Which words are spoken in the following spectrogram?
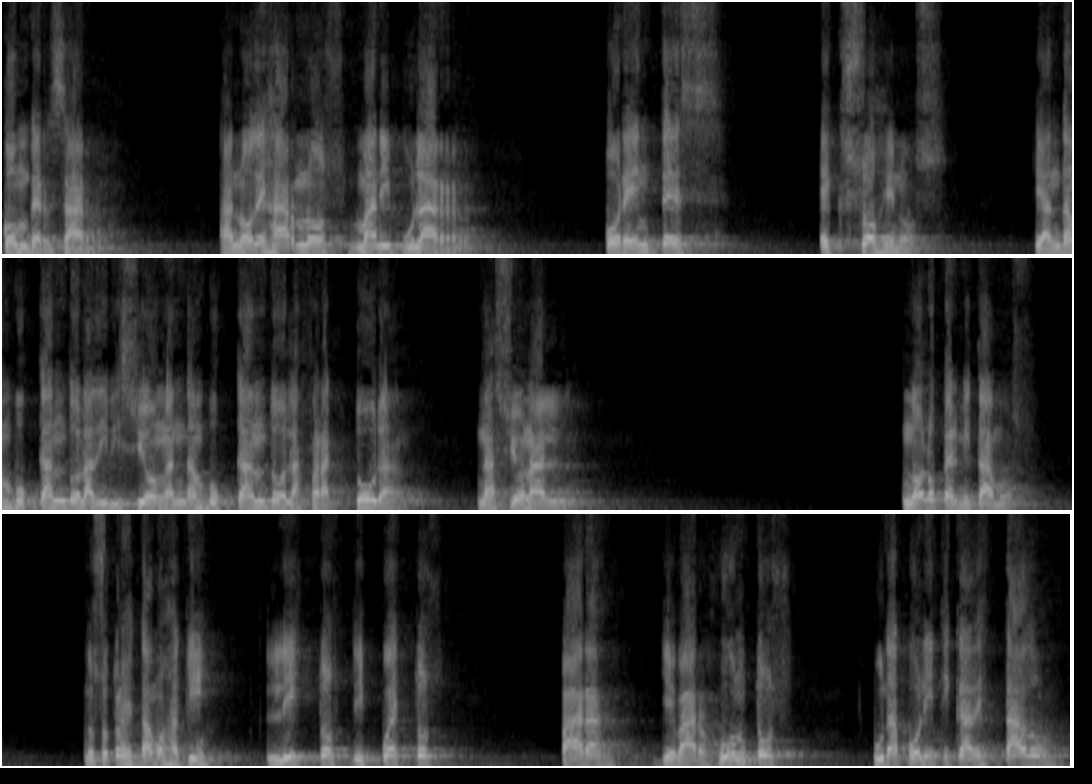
conversar, a no dejarnos manipular por entes exógenos que andan buscando la división, andan buscando la fractura nacional. No lo permitamos. Nosotros estamos aquí, listos, dispuestos para llevar juntos una política de Estado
